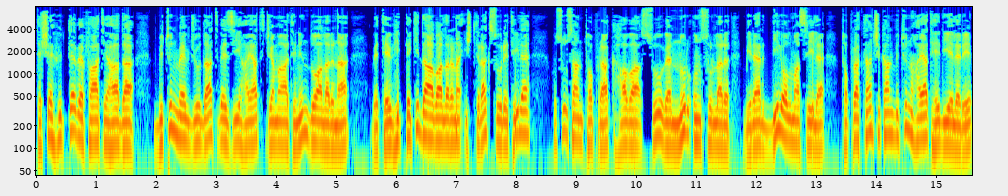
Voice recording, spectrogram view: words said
teşehhütte ve Fatiha'da bütün mevcudat ve zihayat cemaatinin dualarına ve tevhiddeki davalarına iştirak suretiyle hususan toprak, hava, su ve nur unsurları birer dil olması ile topraktan çıkan bütün hayat hediyeleri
